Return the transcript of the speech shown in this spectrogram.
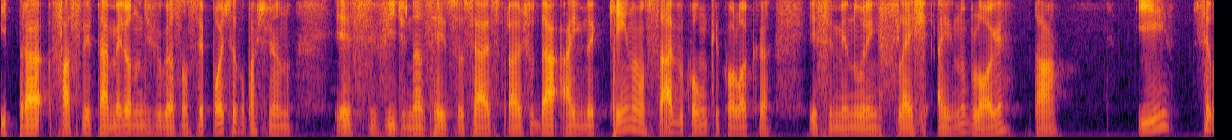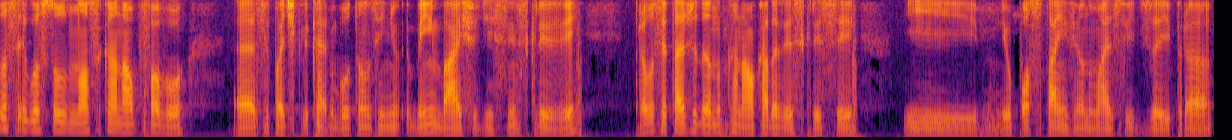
E para facilitar melhor na divulgação, você pode estar compartilhando esse vídeo nas redes sociais para ajudar ainda quem não sabe como que coloca esse menu em flash aí no Blogger, tá? E se você gostou do nosso canal, por favor, é, você pode clicar no botãozinho bem embaixo de se inscrever para você estar tá ajudando o canal cada vez crescer e eu posso estar tá enviando mais vídeos aí para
